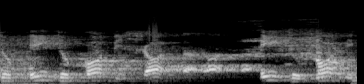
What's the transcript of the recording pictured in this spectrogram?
Angel, Angel got me shot. Angel got me.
